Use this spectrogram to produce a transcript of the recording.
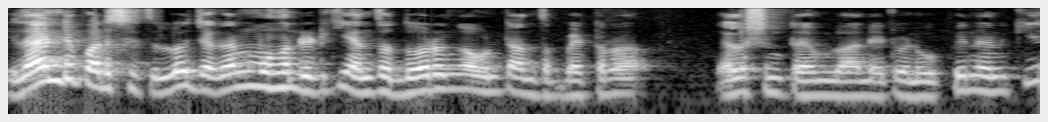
ఇలాంటి పరిస్థితుల్లో జగన్మోహన్ రెడ్డికి ఎంత దూరంగా ఉంటే అంత బెటర్ ఎలక్షన్ టైంలో అనేటువంటి ఒపీనియన్కి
